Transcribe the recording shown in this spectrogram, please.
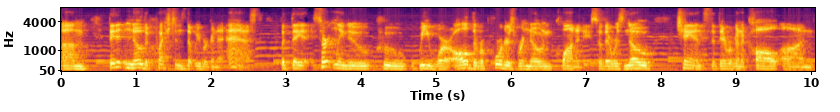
Um, they didn't know the questions that we were going to ask, but they certainly knew who we were. All of the reporters were known quantities, so there was no chance that they were going to call on,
